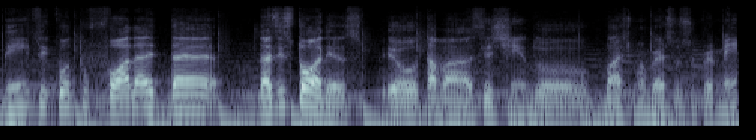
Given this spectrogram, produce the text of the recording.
dentro quanto fora da, das histórias. Eu tava assistindo Batman vs Superman.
